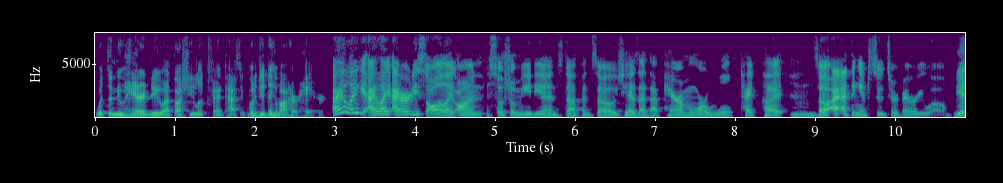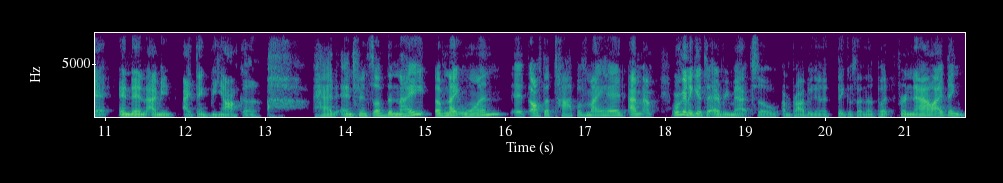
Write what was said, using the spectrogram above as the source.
with the new hairdo. I thought she looked fantastic. What did you think about her hair? I like it. I like. I already saw like on social media and stuff, and so she has that that Paramore wolf type cut. Mm. So I, I think it suits her very well. Yeah, and then I mean, I think Bianca. had entrance of the night of night one it, off the top of my head. I'm, I'm, we're gonna get to every match, so I'm probably gonna think of something. Else. But for now, I think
